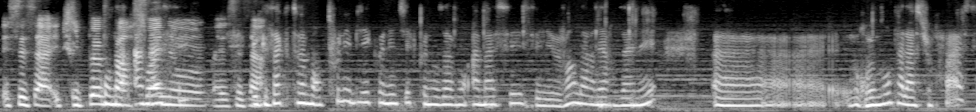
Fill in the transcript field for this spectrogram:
et c'est ça, et qui peuvent parfois nous, ça. Exactement, tous les biais cognitifs que nous avons amassés ces 20 dernières années euh, remontent à la surface.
